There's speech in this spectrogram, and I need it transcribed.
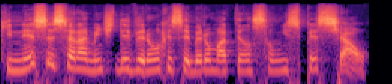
que necessariamente deverão receber uma atenção especial,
